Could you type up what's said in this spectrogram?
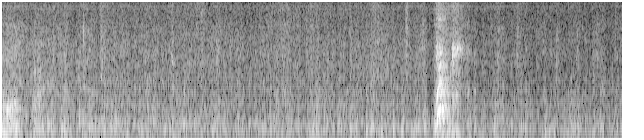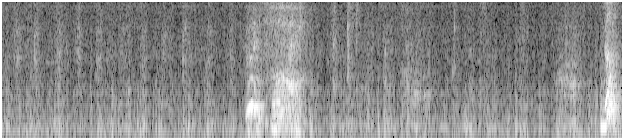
Good. Look. Good boy. Look.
